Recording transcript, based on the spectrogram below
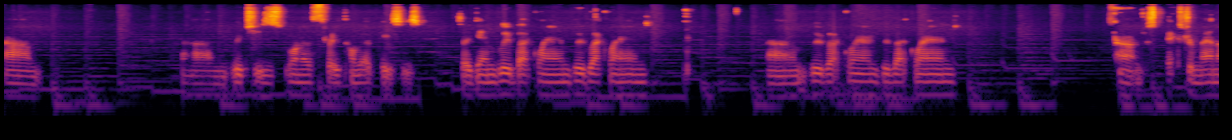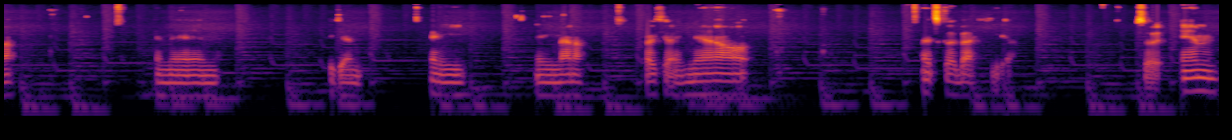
um, um, which is one of the three combo pieces. So again, blue black land, blue black land, um, blue black land, blue black land, um, just extra mana, and then again, any any mana. Okay, now let's go back here. So M,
